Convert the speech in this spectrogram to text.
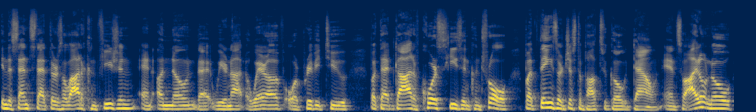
in the sense that there's a lot of confusion and unknown that we are not aware of or privy to, but that God, of course, He's in control, but things are just about to go down. And so I don't know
